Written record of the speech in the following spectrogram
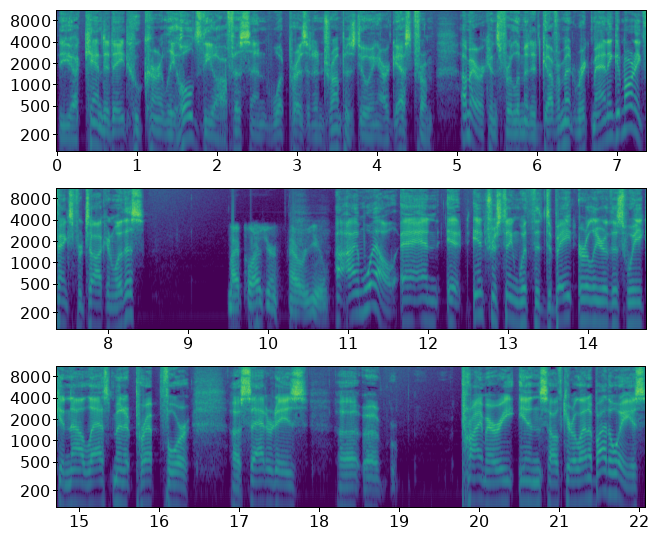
the uh, candidate who currently holds the office and what President Trump is doing. Our guest from Americans for Limited Government, Rick Manning. Good morning. Thanks for talking with us. My pleasure. How are you? I'm well, and it interesting with the debate earlier this week, and now last minute prep for uh, Saturday's uh, uh, primary in South Carolina. By the way, is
